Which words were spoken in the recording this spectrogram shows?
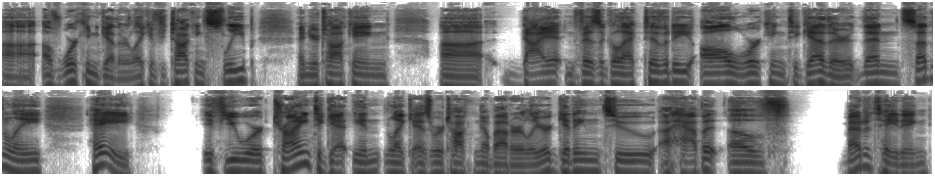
Uh, of working together. Like if you're talking sleep and you're talking, uh, diet and physical activity all working together, then suddenly, hey, if you were trying to get in, like as we are talking about earlier, getting to a habit of meditating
